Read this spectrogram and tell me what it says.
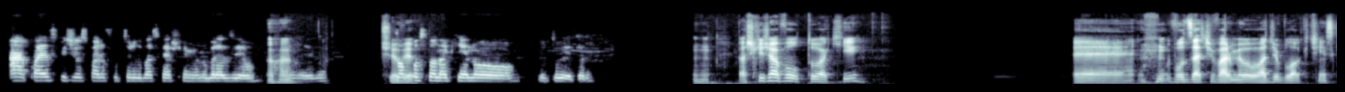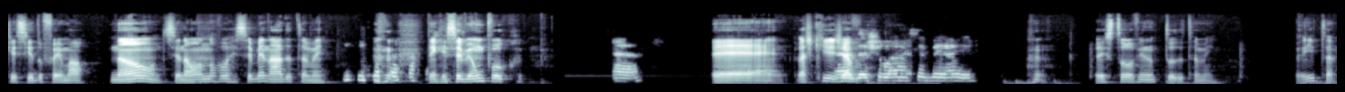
Ah, quais os pedidos para o futuro do basquete feminino no Brasil? Aham. Beleza. Deixa eu postando aqui no, no Twitter. Acho que já voltou aqui. É... Vou desativar meu adblock, tinha esquecido, foi mal. Não, senão eu não vou receber nada também. Tem que receber um pouco. É, É... Acho que é, já. deixa eu receber aí. Já estou ouvindo tudo também. Eita.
